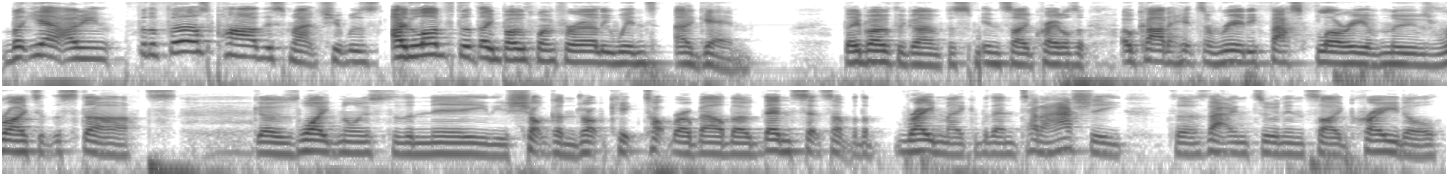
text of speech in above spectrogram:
But yeah, I mean, for the first part of this match, it was I loved that they both went for early wins again. They both are going for inside cradles. Okada hits a really fast flurry of moves right at the start. Goes white noise to the knee, the shotgun drop kick, top rope elbow, then sets up for the Rainmaker, but then Tanahashi turns that into an inside cradle.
